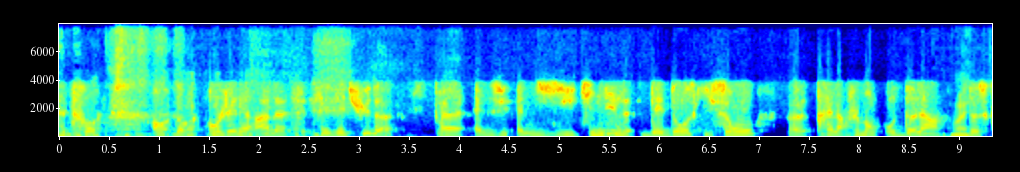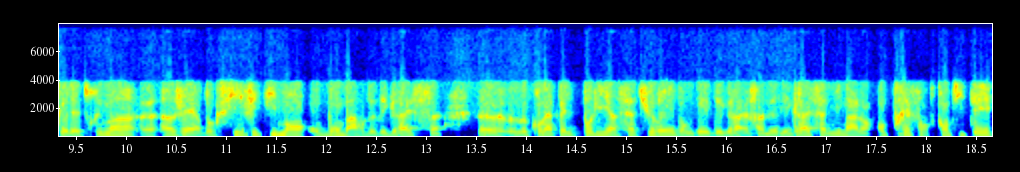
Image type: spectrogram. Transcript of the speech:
hein. donc, en, donc, en général, ces études, euh, elles utilisent des doses qui sont euh, très largement au-delà Ouais. de ce que l'être humain euh, ingère. Donc, si effectivement on bombarde des graisses euh, qu'on appelle polyinsaturées, donc des, des, gra- enfin, des, des graisses animales en, en très forte quantité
